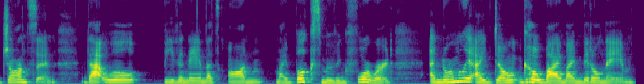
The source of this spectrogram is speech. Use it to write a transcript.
Johnson. That will be the name that's on my books moving forward. And normally I don't go by my middle name.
